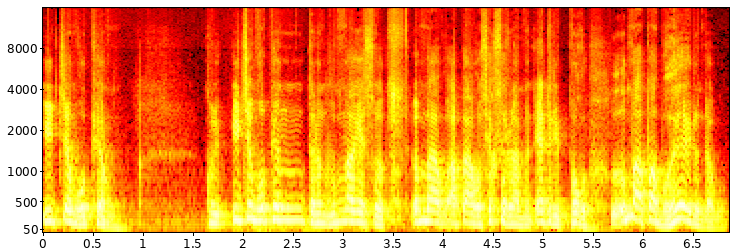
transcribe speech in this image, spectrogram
1.5평. 그 1.5평 되는 움막에서 엄마하고 아빠하고 섹스를 하면 애들이 보고 어, 엄마 아빠 뭐해 이런다고.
